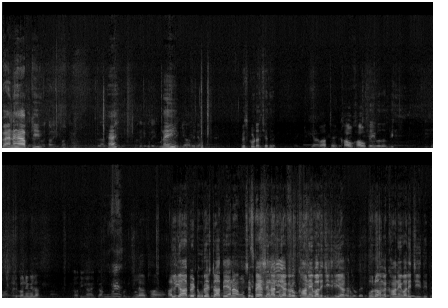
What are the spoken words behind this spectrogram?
बहन है आपकी हैं नहीं बिस्कुट अच्छे थे बात है खाओ खाओ सही बताती मेरे को नहीं मिला जो जहाँ पे टूरिस्ट आते हैं ना उनसे पैसे ना लिया करो खाने वाली चीज़ लिया करो। बोलो हमें खाने वाली चीज़ दे दो।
